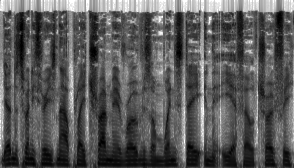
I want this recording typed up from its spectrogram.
The under 23s now play Tranmere Rovers on Wednesday in the EFL Trophy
